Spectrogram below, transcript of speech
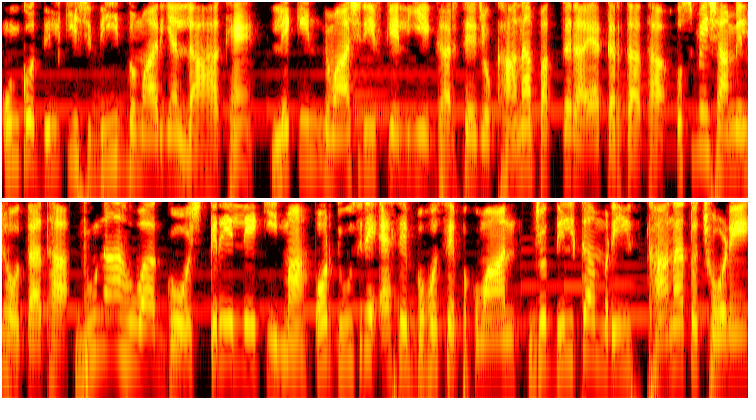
ان کو دل کی شدید بیماریاں لاحق ہیں۔ لیکن نواز شریف کے لیے گھر سے جو کھانا پک کر آیا کرتا تھا، اس میں شامل ہوتا تھا بھنا ہوا گوشت، کریلے کیما اور دوسرے ایسے بہت سے پکوان جو دل کا مریض کھانا تو چھوڑیں،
